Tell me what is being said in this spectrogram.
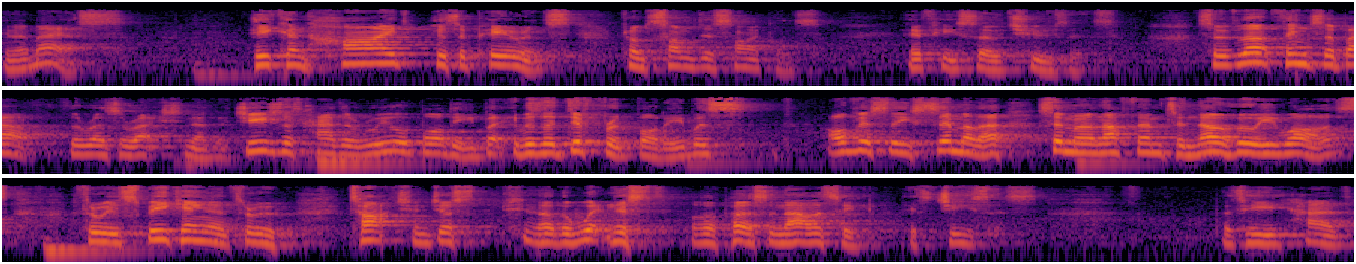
in Emmaus. He can hide his appearance from some disciples if he so chooses. So we've learnt things about the resurrection it. Jesus had a real body, but it was a different body. It was Obviously similar, similar enough for them to know who he was through his speaking and through touch and just, you know, the witness of a personality. It's Jesus. But he had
